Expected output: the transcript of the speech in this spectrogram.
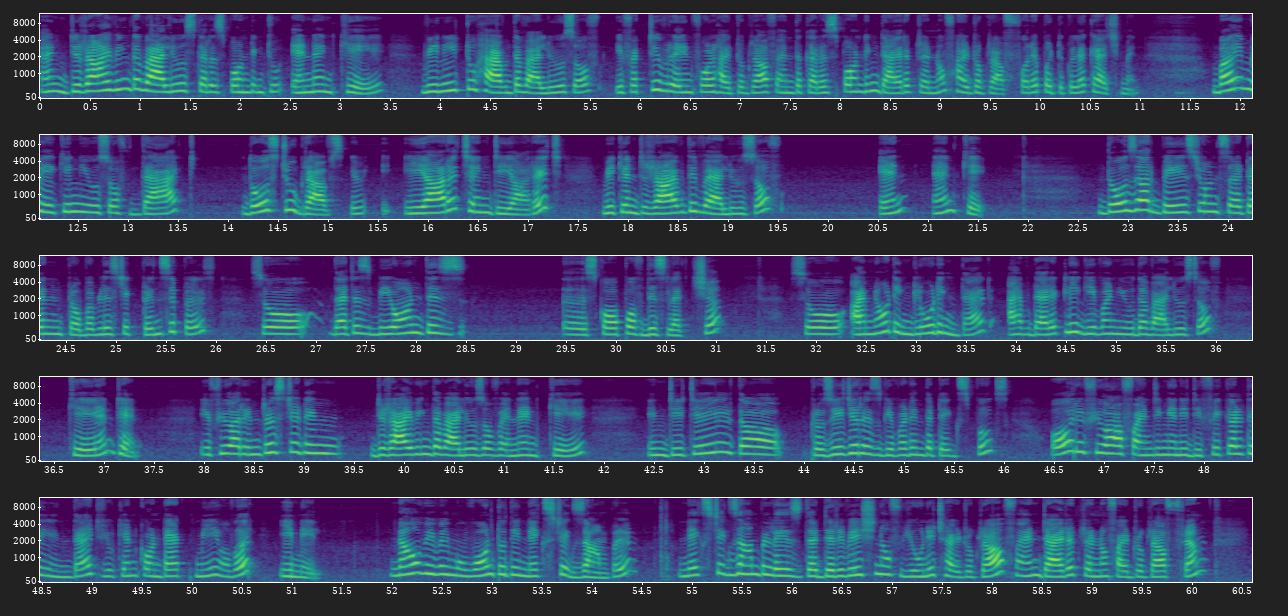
And deriving the values corresponding to n and k, we need to have the values of effective rainfall hydrograph and the corresponding direct runoff hydrograph for a particular catchment. By making use of that those two graphs ERH and DRH we can derive the values of N and K. Those are based on certain probabilistic principles. So, that is beyond this uh, scope of this lecture. So, I am not including that, I have directly given you the values of k and n. If you are interested in deriving the values of n and k, in detail the procedure is given in the textbooks or if you are finding any difficulty in that you can contact me over email. Now we will move on to the next example. Next example is the derivation of unit hydrograph and direct runoff hydrograph from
